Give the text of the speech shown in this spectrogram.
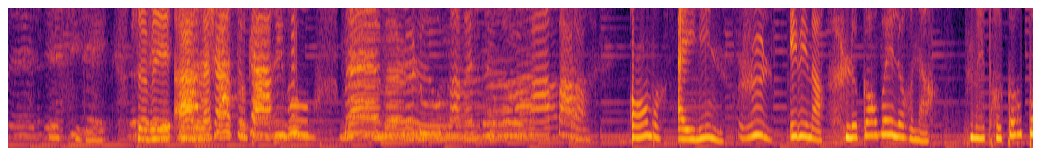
C'est décidé. Je vais à la chasse au caribou, même le loup m'arrêtera pas. Ambre, Aileen, Jules, Elena, le corbeau et le renard. Maître Corbeau,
